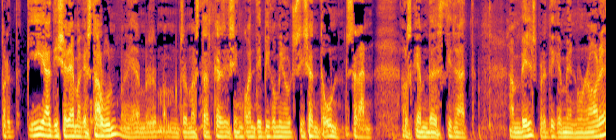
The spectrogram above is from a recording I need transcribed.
per aquí ja deixarem aquest àlbum, perquè ens, ens hem estat quasi 50 i pico minuts, 61 seran els que hem destinat amb ells, pràcticament una hora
